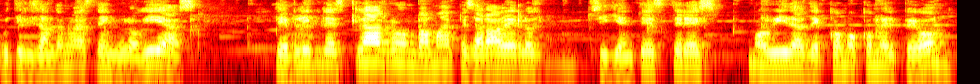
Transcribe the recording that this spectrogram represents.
utilizando nuevas tecnologías. De Flipless Classroom vamos a empezar a ver los siguientes tres movidas de cómo come el peón.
